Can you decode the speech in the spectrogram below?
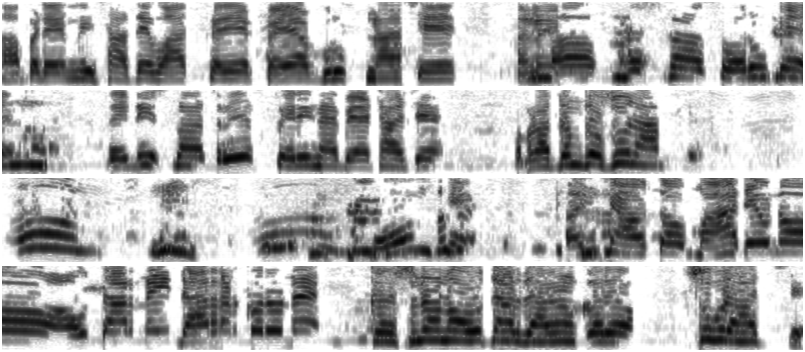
આપણે એમની સાથે વાત કરીએ કયા ગ્રુપના છે અને પ્રશ્ન સ્વરૂપે ટ્રેડિશનલ ડ્રેસ પહેરીને બેઠા છે. પ્રથમ તો શું નામ છે? ઓમ. ઓમ છે. અચ્છા તો મહાદેવનો અવતાર નહીં ધારણ કર્યો ને કૃષ્ણનો અવતાર ધારણ કર્યો. શું રાજ છે?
